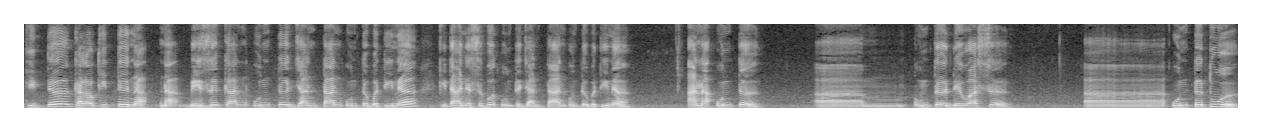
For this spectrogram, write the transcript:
kita kalau kita nak nak bezakan unta jantan unta betina kita hanya sebut unta jantan unta betina. Anak unta um, unta dewasa uh, unta tua.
